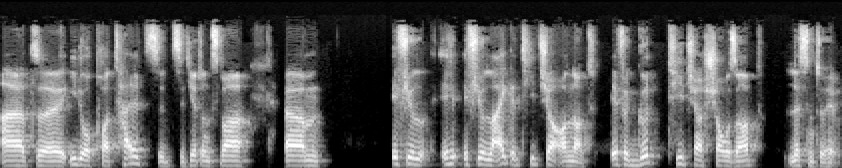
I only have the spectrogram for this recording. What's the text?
hat äh, Ido Portal zitiert und zwar, ähm, if, you, if you like a teacher or not, if a good teacher shows up, listen to him.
